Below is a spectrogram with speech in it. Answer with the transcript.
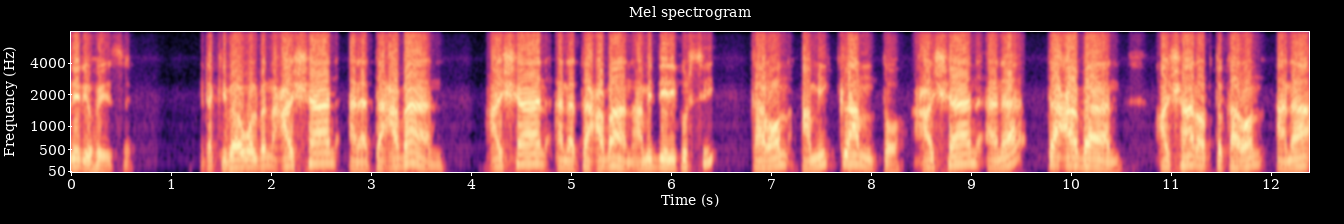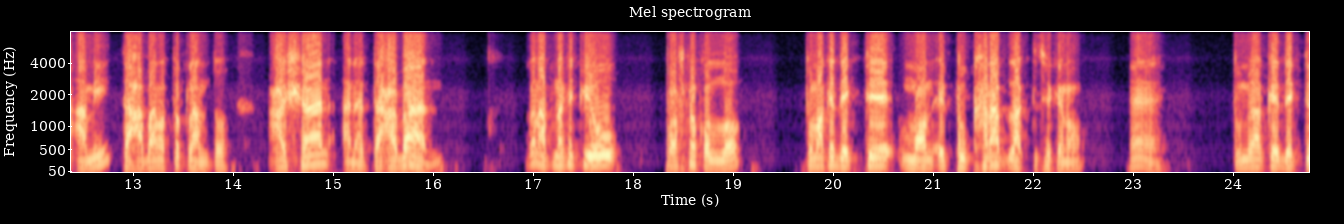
দেরি হয়েছে। এটা কীভাবে বলবেন? আশান আনাতা আবান আশান আনাতা আবান আমি দেরি করছি, কারণ আমি ক্লান্ত। আশান আনা তাবান আশান অর্থ কারণ, আনা আমি তাবান অর্থ ক্লান্ত। আশান আনা তাবান এখন আপনাকে কেউ প্রশ্ন করল, তোমাকে দেখতে মন একটু খারাপ লাগতেছে কেন? হ্যাঁ? তোমাকে দেখতে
